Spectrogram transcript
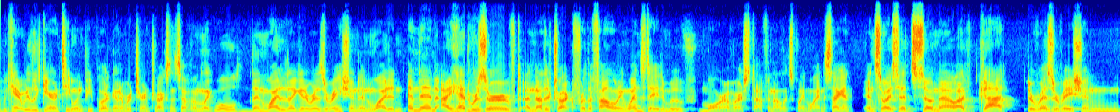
we can't really guarantee when people are going to return trucks and stuff." I'm like, "Well, then why did I get a reservation? And why didn't?" And then I had reserved another truck for the following Wednesday to move more of our stuff, and I'll explain why in a second. And so I said, "So now I've got." a reservation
